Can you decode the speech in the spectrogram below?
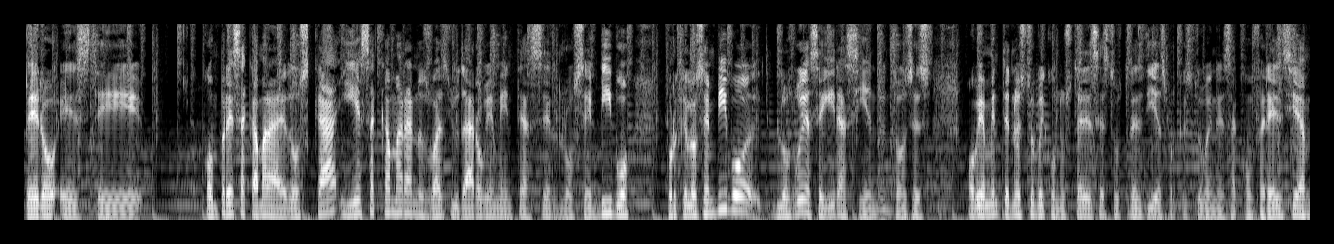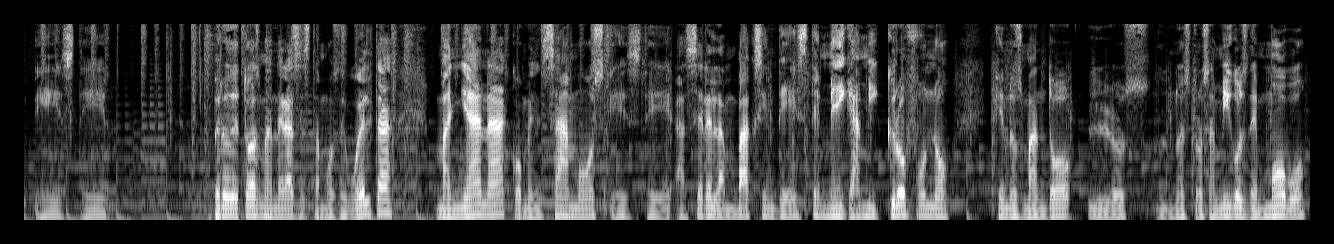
Pero este compré esa cámara de 2K y esa cámara nos va a ayudar obviamente a hacer los en vivo porque los en vivo los voy a seguir haciendo entonces obviamente no estuve con ustedes estos tres días porque estuve en esa conferencia este pero de todas maneras estamos de vuelta. Mañana comenzamos este, a hacer el unboxing de este mega micrófono que nos mandó los, nuestros amigos de Movo.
